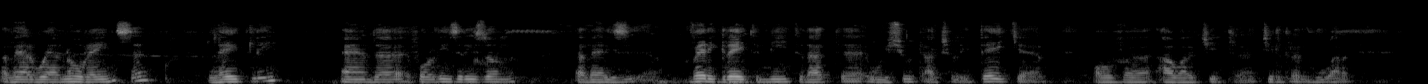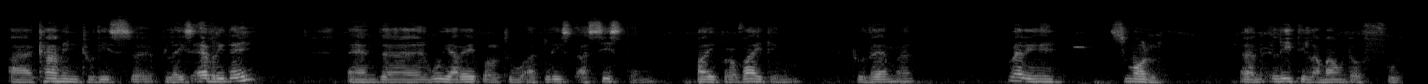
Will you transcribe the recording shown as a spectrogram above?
There were no rains lately, and for this reason, there is very great need that uh, we should actually take care of uh, our children, children who are uh, coming to this place every day, and we are able to at least assist them by providing to them a very small and little amount of food.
